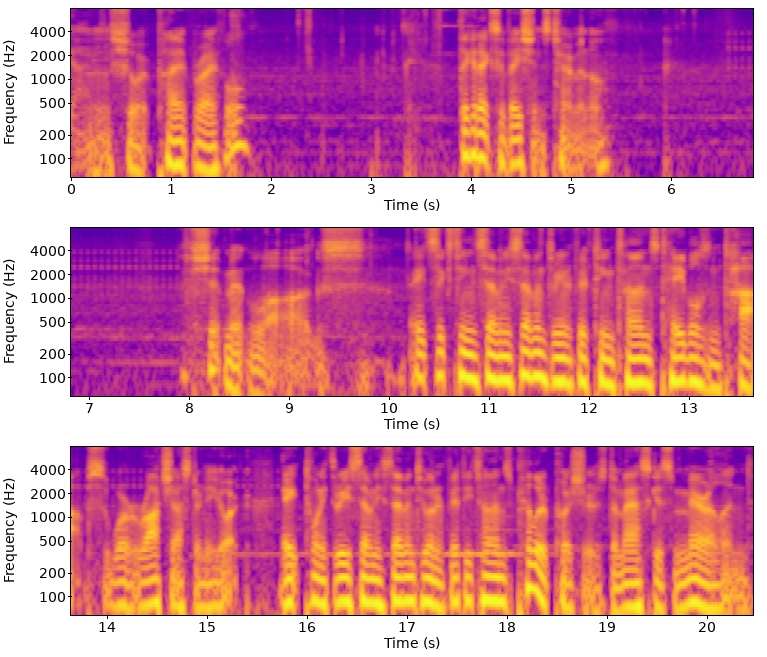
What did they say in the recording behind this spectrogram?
A uh, short pipe rifle. Thicket Excavations Terminal. Shipment logs. 81677, 315 tons, tables and tops were Rochester, New York. 82377, 250 tons, pillar pushers, Damascus, Maryland.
